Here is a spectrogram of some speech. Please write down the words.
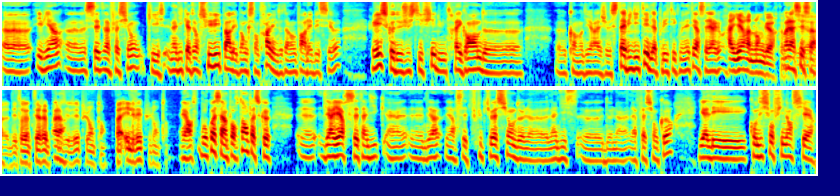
Euh, eh bien, euh, cette inflation, qui est l'indicateur suivi par les banques centrales et notamment par les BCE, risque de justifier d'une très grande euh, comment dirais-je, stabilité de la politique monétaire. C'est-à-dire higher and longer, comme voilà, c'est ça. Euh, des taux d'intérêt plus élevés plus longtemps, enfin élevés plus longtemps. alors pourquoi c'est important? Parce que euh, derrière, cette derrière, cette fluctuation de l'indice de l'inflation corps, il y a les conditions financières.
